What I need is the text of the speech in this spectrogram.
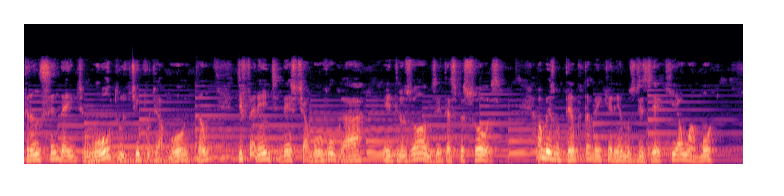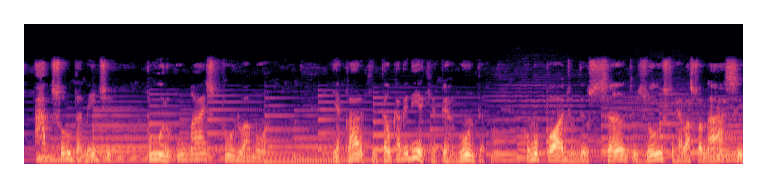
transcendente, um outro tipo de amor, então, diferente deste amor vulgar entre os homens, entre as pessoas. Ao mesmo tempo, também queremos dizer que é um amor absolutamente puro, o mais puro amor. E é claro que então caberia aqui a pergunta: como pode um Deus santo e justo relacionar-se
